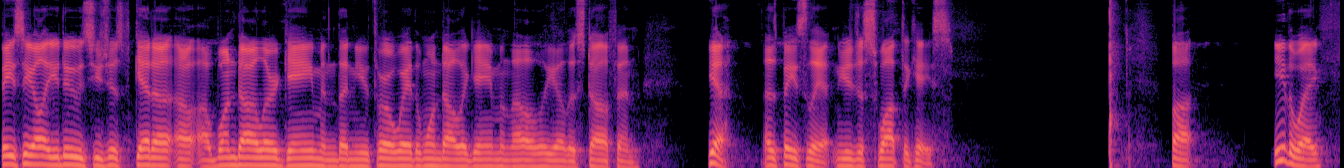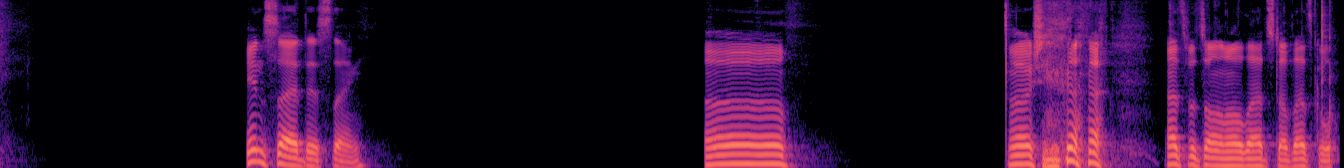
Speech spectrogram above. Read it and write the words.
Basically, all you do is you just get a, a, a $1 game and then you throw away the $1 game and all the other stuff. And yeah, that's basically it. You just swap the case. But either way, inside this thing. Uh, actually, that's what's on all that stuff. That's cool.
